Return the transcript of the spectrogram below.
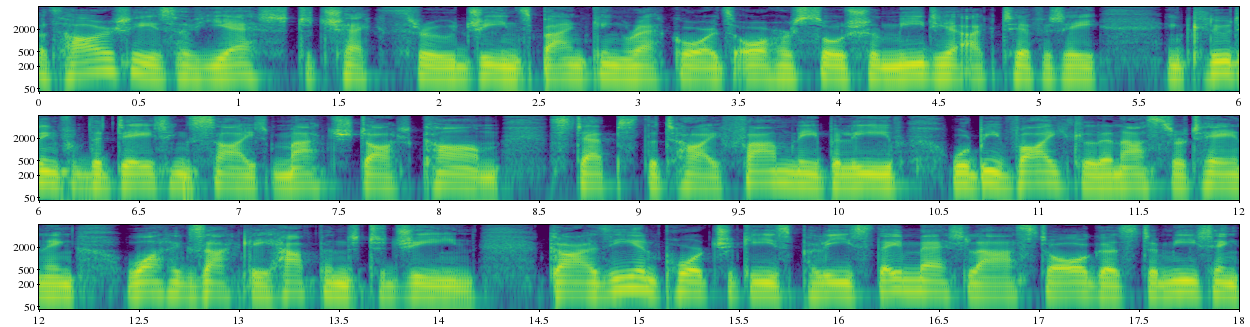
Authorities have yet to check through Jean's banking records or her social media activity, including from the dating site Match.com, steps the Tighe family believe would be vital in ascertaining what exactly happened to Jean. Gardaí and Portuguese police, they met last August, a meeting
